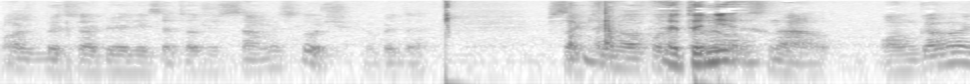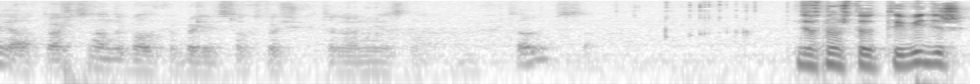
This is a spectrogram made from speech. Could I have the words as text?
Может быть, Раби Элиза тот же самый случай, как бы, да. Аллахот, Это не- он знал, он говорил то, что надо было, бы, в случае, который он не знал. Он хотел и всё. Дело в том, что ты видишь,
